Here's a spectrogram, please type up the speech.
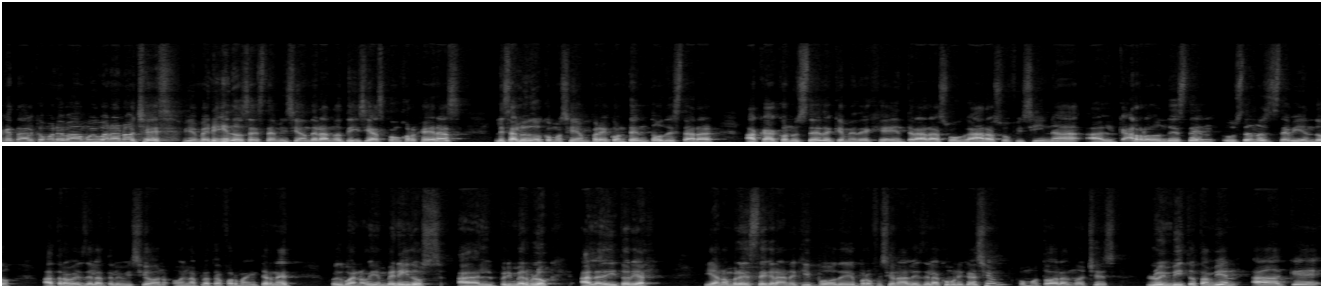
¿qué tal? ¿Cómo le va? Muy buenas noches. Bienvenidos a esta emisión de las noticias con Jorge Eras. Les saludo como siempre, contento de estar acá con usted, de que me deje entrar a su hogar, a su oficina, al carro donde estén, usted nos esté viendo a través de la televisión o en la plataforma de internet. Pues bueno, bienvenidos al primer bloque, a la editorial. Y a nombre de este gran equipo de profesionales de la comunicación, como todas las noches, lo invito también a que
